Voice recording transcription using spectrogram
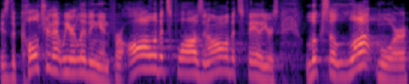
is the culture that we are living in, for all of its flaws and all of its failures, looks a lot more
